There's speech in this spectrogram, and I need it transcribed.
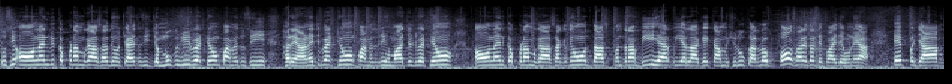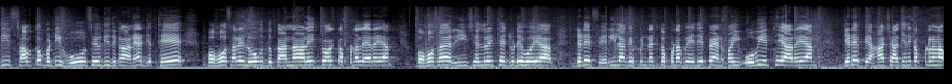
ਤੁਸੀਂ ਆਨਲਾਈਨ ਵੀ ਕੱਪੜਾ ਮੰਗਾ ਸਕਦੇ ਹੋ, ਚਾਹੇ ਤੁਸੀਂ ਜੰਮੂ ਕਸ਼ਮੀਰ ਬੈਠੇ ਹੋ, ਭਾਵੇਂ ਤੁਸੀਂ ਹਰਿਆਣੇ 'ਚ ਬੈਠੇ ਹੋ, ਭਾਵੇਂ ਤੁਸੀਂ ਹਿਮਾਚਲ 'ਚ ਬੈਠੇ ਹੋ। ਆਨਲਾਈਨ ਕੱਪੜਾ ਮੰਗਾ ਸਕਦੇ ਹੋ। 10 15 20000 ਰੁਪਏ ਲਾ ਕੇ ਕੰਮ ਸ਼ੁਰੂ ਕਰ ਲਓ। ਬਹੁਤ ਸਾਰੇ ਤੁਹਾਡੇ ਫਾਇਦੇ ਹੋਣੇ ਆ। ਇਹ ਪੰਜਾਬ ਦੀ ਸਭ ਤੋਂ ਵੱਡੀ ਹੋਲਸੇਲ ਦੀ ਦੁਕਾਨ ਹੈ ਜਿੱਥੇ ਬਹੁਤ ਸਾਰੇ ਲੋਕ ਦੁਕਾਨਾਂ ਵਾਲੇ ਇੱਥੋਂ ਆ ਕੇ ਕੱਪੜਾ ਲੈ ਰਹੇ ਆ। ਬਹੁਤ ਸਾਰੇ ਰੀਸੇਲਰ ਇੱਥੇ ਜੁੜੇ ਹੋਏ ਆ। ਜਿਹੜੇ ਫੇਰੀ ਲਾ ਕੇ ਪਿੰਡਾਂ 'ਚ ਕੱਪੜਾ ਵੇਚਦੇ, ਭੈਣ ਭਾਈ ਉਹ ਵੀ ਇੱਥੇ ਆ ਰਹੇ ਆ। ਜਿਹੜੇ ਵਿਆਹਾਂ ਸ਼ਾਦੀਆਂ ਦੇ ਕੱਪੜਾ ਲੈਣਾ,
